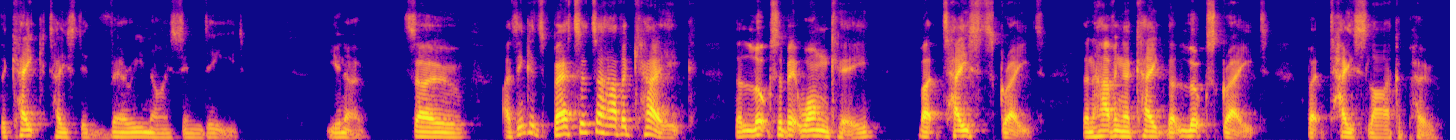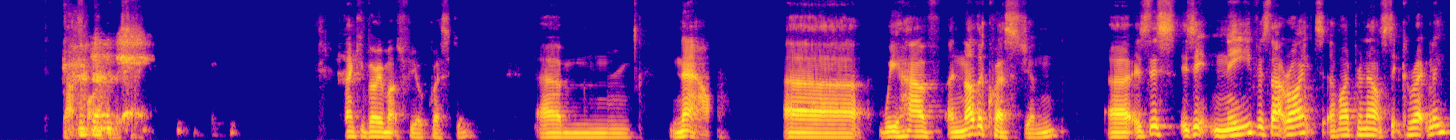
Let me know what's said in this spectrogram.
the cake tasted very nice indeed. You know, so I think it's better to have a cake that looks a bit wonky but tastes great than having a cake that looks great but tastes like a poo. That's what I'm going to say. Thank you very much for your question. Um, now, uh, we have another question. Uh, is this, is it Niamh? Is that right? Have I pronounced it correctly?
